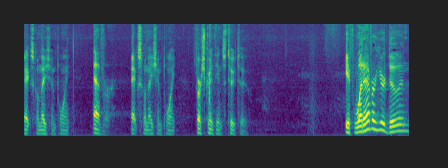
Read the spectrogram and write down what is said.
exclamation point, ever, exclamation point. 1 Corinthians 2 2. If whatever you're doing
